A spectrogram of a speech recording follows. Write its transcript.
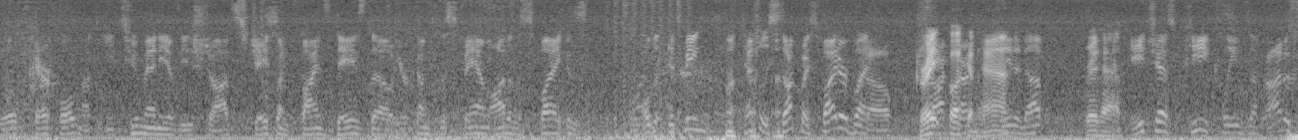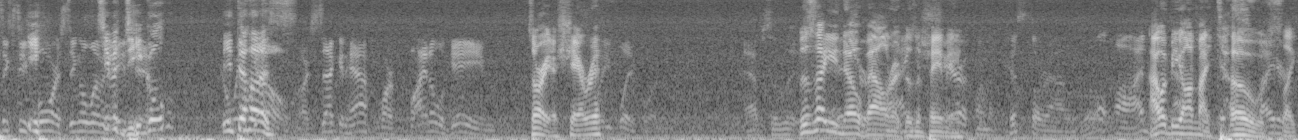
A little careful not to eat too many of these shots. Jason finds Daze though. Here comes the spam onto the spike. Is it's being potentially stuck by Spider, but No. Great Shock fucking will hat. Clean it up. Great hat. HSP cleans up. Round of 64, single Does he have a elimination. deagle? Here He we go. does. Our second half of our final game. Sorry, a sheriff. do you play for? Absolutely. This is how you know Valorant doesn't pay me. sheriff On the pistol round. A little odd, oh, I would be on my toes, like.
